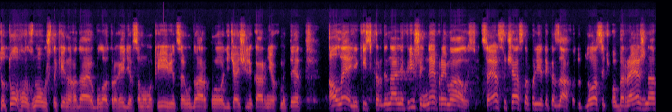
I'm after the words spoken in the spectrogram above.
До того знову ж таки нагадаю, була трагедія в самому Києві. Це удар по дитячій лікарні Ахмедет. Але якісь кардинальних рішень не приймалося. Це сучасна політика заходу, досить обережна,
